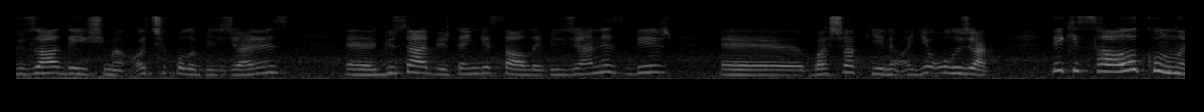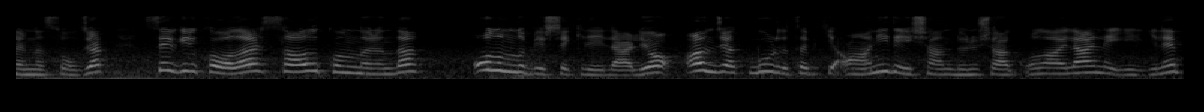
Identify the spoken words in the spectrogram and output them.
güzel değişime açık olabileceğiniz, e, güzel bir denge sağlayabileceğiniz bir e, Başak yeni ayı olacak. Peki sağlık konuları nasıl olacak? Sevgili kovalar sağlık konularında olumlu bir şekilde ilerliyor. Ancak burada tabii ki ani değişen dönüşen olaylarla ilgili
